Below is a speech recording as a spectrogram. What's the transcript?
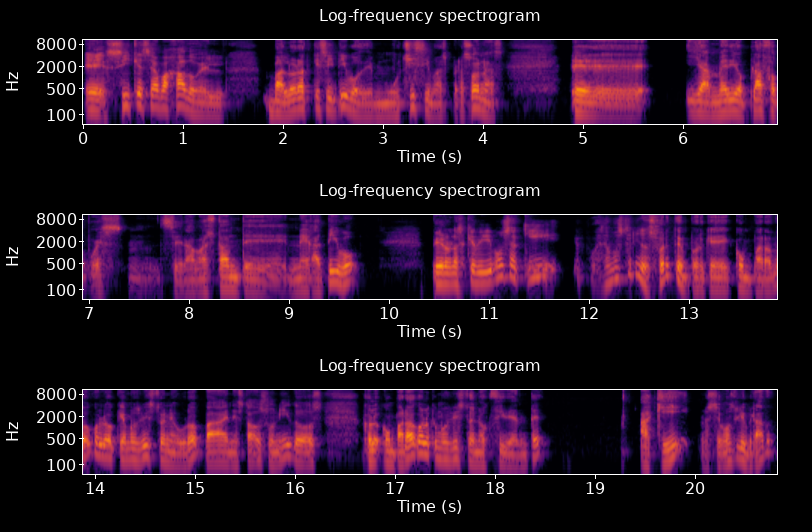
Eh, sí que se ha bajado el valor adquisitivo de muchísimas personas eh, y a medio plazo pues mm, será bastante negativo. Pero los que vivimos aquí, pues hemos tenido suerte, porque comparado con lo que hemos visto en Europa, en Estados Unidos, comparado con lo que hemos visto en Occidente, aquí nos hemos librado.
